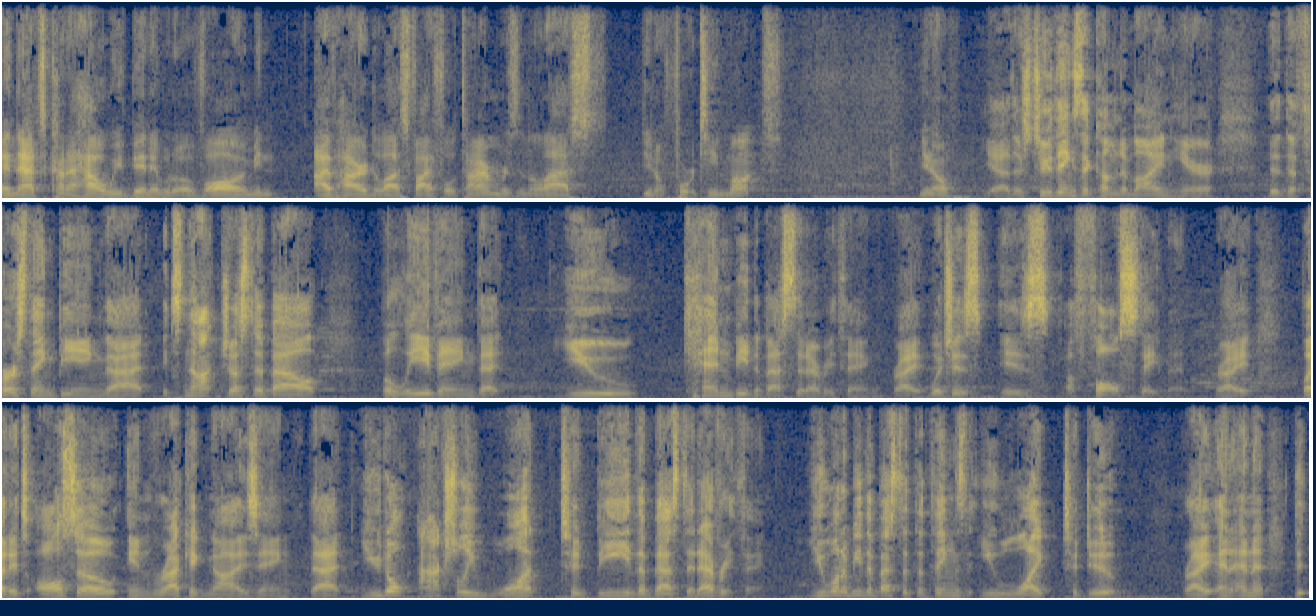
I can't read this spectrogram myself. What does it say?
And that's kind of how we've been able to evolve. I mean, I've hired the last five full timers in the last you know 14 months. You know. Yeah, there's two things that come to mind here. The, the first thing being that it's not just about believing that you can be the best at everything, right? Which is is a false statement, right? But it's also in recognizing that you don't actually want to be the best at everything. You want to be the best at the things that you like to do right? And and th-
